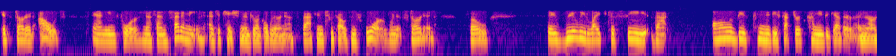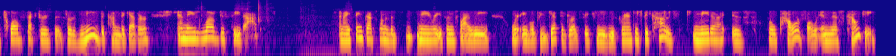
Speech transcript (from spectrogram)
it started out standing for methamphetamine education and drug awareness back in 2004 when it started. So they really like to see that all of these community sectors coming together. And there are 12 sectors that sort of need to come together, and they love to see that. And I think that's one of the main reasons why we were able to get the Drug Free Communities grant is because MEADA is so powerful in this county.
